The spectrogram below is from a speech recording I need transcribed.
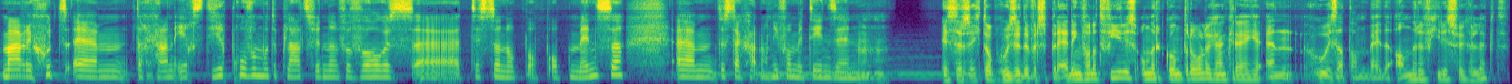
Maar goed, um, er gaan eerst dierproeven moeten plaatsvinden, vervolgens uh, testen op, op, op mensen. Um, dus dat gaat nog niet voor meteen zijn. Mhm. Is er zicht op hoe ze de verspreiding van het virus onder controle gaan krijgen en hoe is dat dan bij de andere virussen gelukt?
